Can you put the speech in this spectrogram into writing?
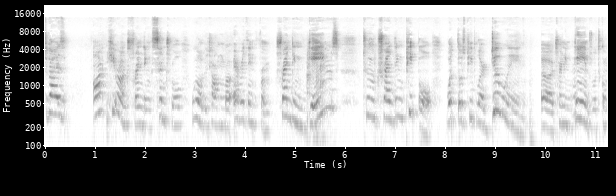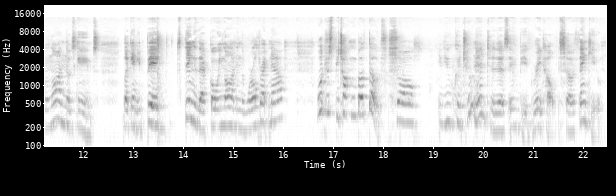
So, guys, on here on Trending Central, we'll be talking about everything from trending games to trending people, what those people are doing, uh, trending games, what's going on in those games, like any big thing that going on in the world right now. We'll just be talking about those. So, if you could tune into this, it would be a great help. So, thank you.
